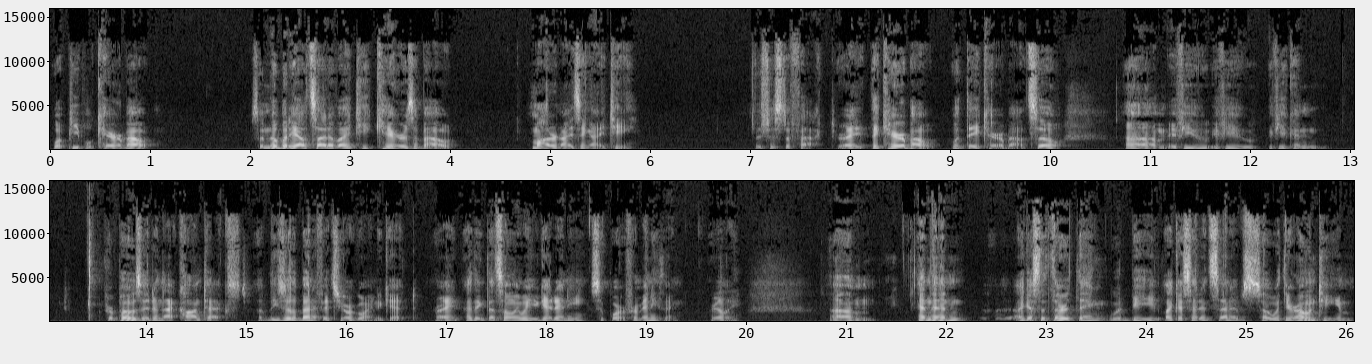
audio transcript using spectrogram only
what people care about. So nobody outside of IT cares about modernizing IT. It's just a fact, right? They care about what they care about. So um, if you if you if you can propose it in that context of these are the benefits you're going to get, right? I think that's the only way you get any support from anything, really. Um, and then I guess the third thing would be, like I said, incentives. So with your own team,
